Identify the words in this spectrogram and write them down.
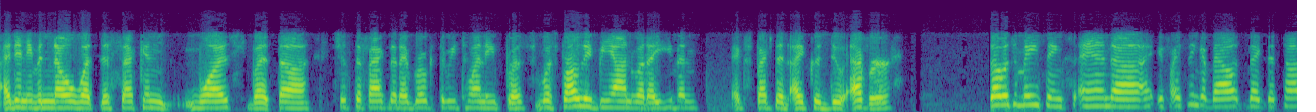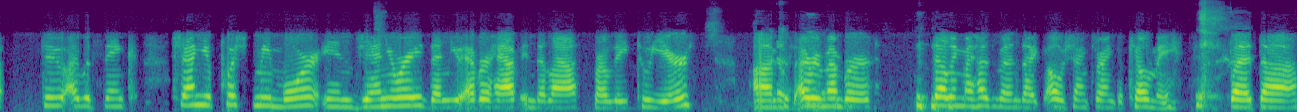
I didn't even know what the second was, but uh, just the fact that I broke 320 was was probably beyond what I even expected I could do ever. That was amazing. And uh, if I think about like the top two, I would think Shang, you pushed me more in January than you ever have in the last probably two years. Because um, I remember telling my husband like, "Oh, Shang's trying to kill me," but uh,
